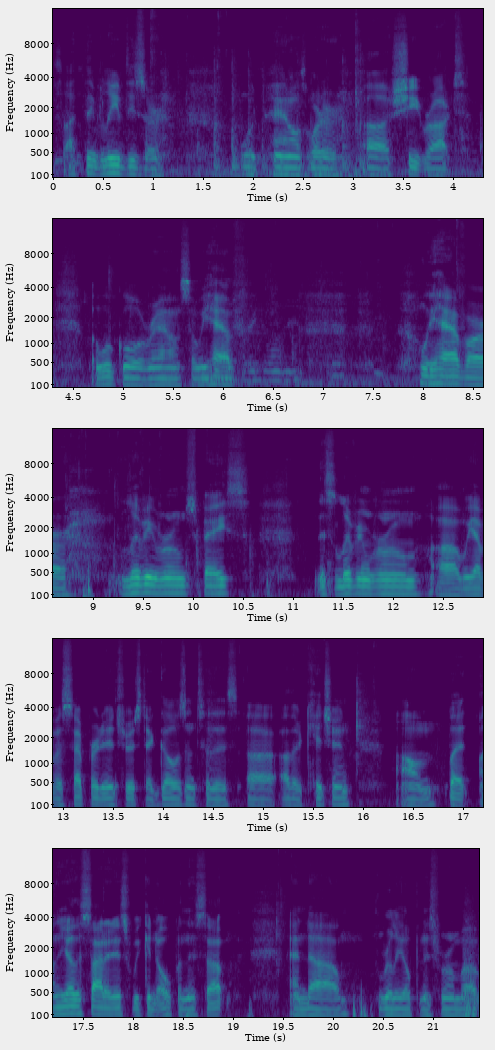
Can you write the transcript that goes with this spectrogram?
so I think, believe these are wood panels or they're uh, sheetrocked, but we'll go around. So we have we have our living room space. This living room, uh, we have a separate entrance that goes into this uh, other kitchen. Um, but on the other side of this, we can open this up and uh, really open this room up.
